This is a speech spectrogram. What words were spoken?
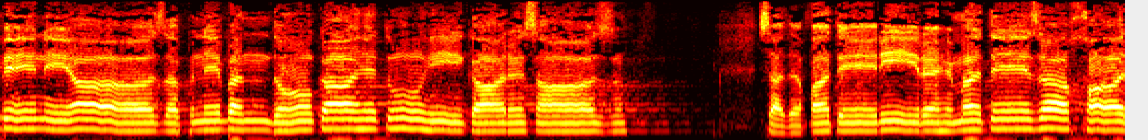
بے نیاز، اپنے بندوں کا ہے تو ہی کار ساز۔ صدقہ تیری رحمت زخار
